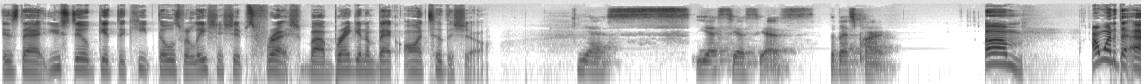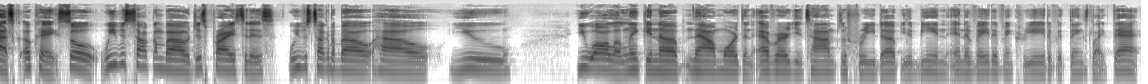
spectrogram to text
is that you still get to keep those relationships fresh by bringing them back onto the show. Yes yes yes yes the best part Um, I wanted to ask. Okay, so we was talking about just prior to this, we was talking about how you you all are linking up now more than ever. Your times are freed up. You're being innovative and creative and things like that.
